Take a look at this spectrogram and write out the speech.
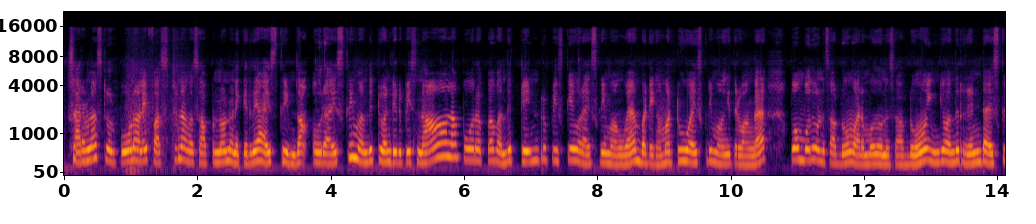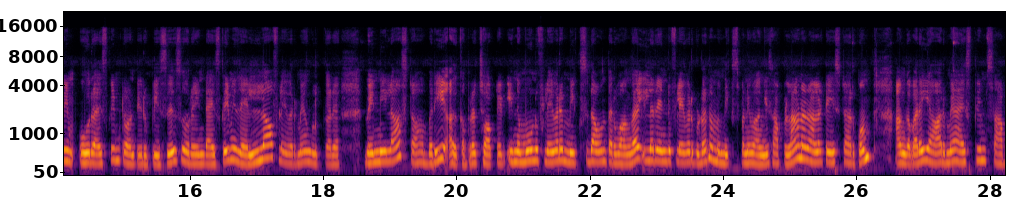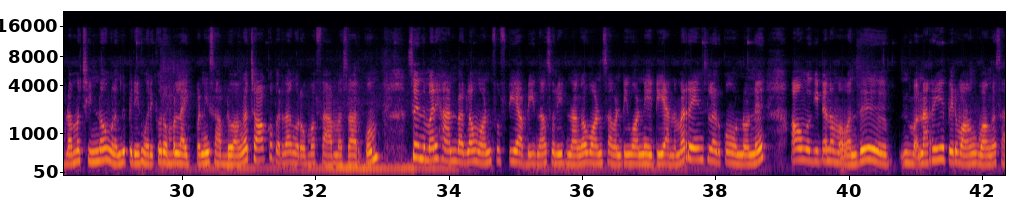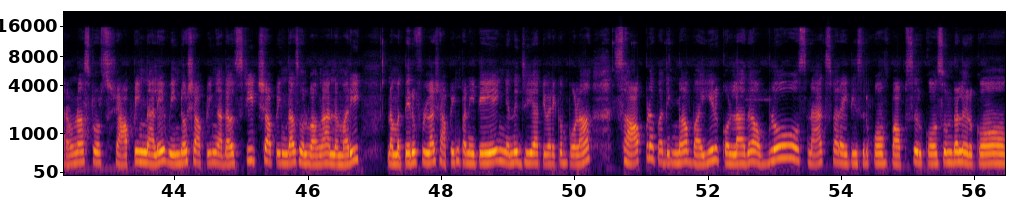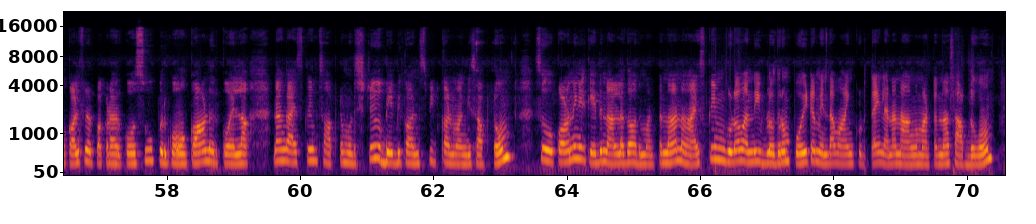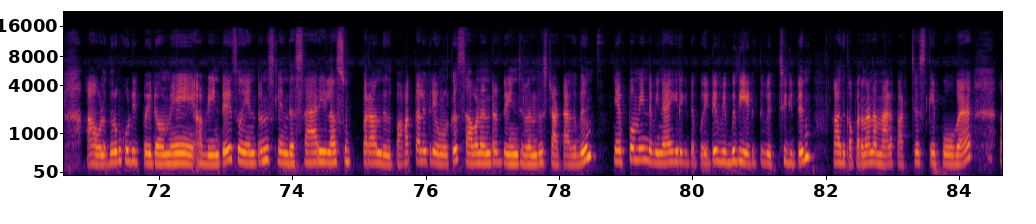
சரவணா ஸ்டோர் போனாலே ஃபஸ்ட்டு நாங்கள் சாப்பிட்ணுன்னு நினைக்கிறதே ஐஸ்கிரீம் தான். ஒரு ஐஸ்கிரீம் வந்து டுவெண்ட்டி ருபீஸ் நான்லாம் போகிறப்ப வந்து டென் ருபீஸ்க்கே ஒரு ஐஸ்கிரீம் வாங்குவேன். பட் எங்கள் அம்மா டூ ஐஸ்கிரீம் வாங்கி தருவாங்க. போகும்போது ஒன்று சாப்பிடுவோம் வரும்போது ஒன்று சாப்பிடுவோம். இங்கே வந்து ரெண்டு ஐஸ்கிரீம் ஒரு ice cream twenty rupees so ரெண்டு ஐஸ்கிரீம் இதில் எல்லா ஃப்ளேவருமே உங்களுக்கு வெண்ணிலா ஸ்ட்ராபெரி அதுக்கப்புறம் சாக்லேட் இந்த மூணு ஃப்ளேவரை மிக்ஸ்டாகவும் தருவாங்க. இல்லை ரெண்டு ஃப்ளேவர் கூட நம்ம மிக்ஸ் பண்ணி வாங்கி சாப்பிட்லாம். ஆனால் நல்லா டேஸ்ட்டாக இருக்கும். அங்கே வர யாருமே ஐஸ்கிரீம் சாப்பிடாம சின்னவங்கலேருந்து பெரியவங்க வரைக்கும் ரொம்ப லைக் பண்ணி சாப்பிடுவாங்க. சாக்கோபர் தான் அங்கே ரொம்ப ஃபேமஸாக இருக்கும். ஸோ இந்த மாதிரி ஹேண்ட்பேக்லாம் ஒன் ஃபிஃப்டி அப்படின்னு தான் சொல்லியிருந்தாங்க. ஒன் செவன்ட்டி ஒன் எயிட்டி அந்த மாதிரி ரேஞ்சில் இருக்கும் ஒன்று ஒன்று அவங்கக்கிட்ட நம்ம வந்து நிறைய பேர் வாங்குவாங்க. சரவணா ஸ்டோர்ஸ் ஷாப்பிங்னாலே விண்டோ ஷாப்பிங் அதாவது ஸ்ட்ரீட் ஷாப்பிங் தான் சொல்லுவாங்க. அந்த மாதிரி நம்ம தெரு ஃபுல்லாக ஷாப்பிங் பண்ணிகிட்டே இங்கேருந்து ஜிஆர்டி வரைக்கும் போகலாம். சாப்பிட பார்த்திங்கன்னா வயிறு கொள்ளாது. அவ்வளோ ஸ்நாக்ஸ் வெரைட்டிஸ் இருக்கும். பப்ஸ் இருக்கும் சுண்டல் இருக்கும் காலிஃப்ளவர் பக்கோடா இருக்கும் சூப் இருக்கும் கார்ன் இருக்கும் எல்லாம். நாங்கள் ஐஸ்கிரீம் சாப்பிட்டு முடிச்சுட்டு பேபி கார்ன் ஸ்வீட் கார்ன் வாங்கி சாப்பிட்டோம். ஸோ குழந்தைங்களுக்கு எது நல்லதோ அது மட்டும்தான். நான் ஐஸ்கிரீம் கூட வந்து இவ்வளோ தூரம் போயிட்டோமே தான் வாங்கி கொடுத்தேன். இல்லைன்னா நாங்கள் மட்டும்தான் சாப்பிடுவோம். அவ்வளோ தூரம் கூட்டிகிட்டு போயிட்டோமே அப்படின்ட்டு. ஸோ என்ட்ரன்ஸில் இந்த சாரீலாம் சூப்பராக இருந்தது. பார்த்தாலே தெரியும் உங்களுக்கு செவன் ஹண்ட்ரட் ரேஞ்சிலேருந்து ஸ்டார்ட் ஆகுது. எப்போவுமே இந்த விநாயகர்கிட்ட போயிட்டு விபூதி எடுத்து வச்சுக்கிட்டு அதுக்கப்புறம் தான் நான் மேலே பர்ச்சேஸ்க்கே போவேன்.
